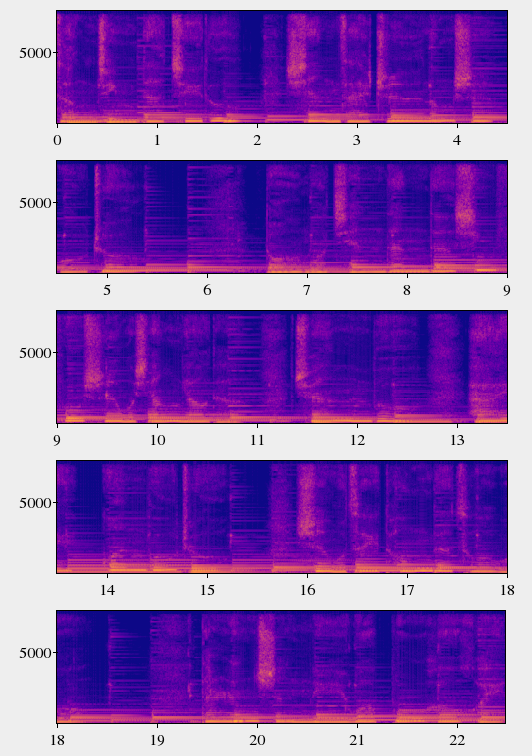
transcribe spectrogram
曾经的嫉妒，现在只能是无助。多么简单的幸福，是我想要的全部，还管不住，是我最痛的错误。但认识你，我不后悔，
